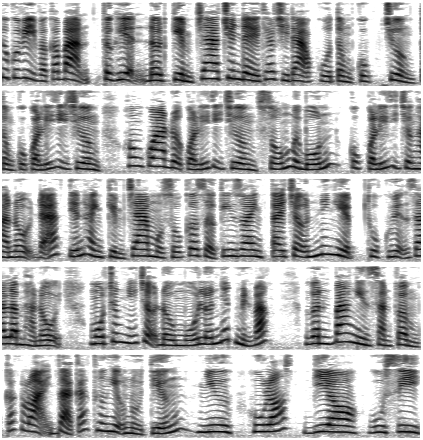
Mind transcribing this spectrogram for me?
Thưa quý vị và các bạn, thực hiện đợt kiểm tra chuyên đề theo chỉ đạo của Tổng cục trưởng Tổng cục Quản lý thị trường, hôm qua đội quản lý thị trường số 14, Cục Quản lý thị trường Hà Nội đã tiến hành kiểm tra một số cơ sở kinh doanh tại chợ Ninh Hiệp thuộc huyện Gia Lâm, Hà Nội, một trong những chợ đầu mối lớn nhất miền Bắc. Gần 3.000 sản phẩm các loại giả các thương hiệu nổi tiếng như Hulos, Dior, Gucci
